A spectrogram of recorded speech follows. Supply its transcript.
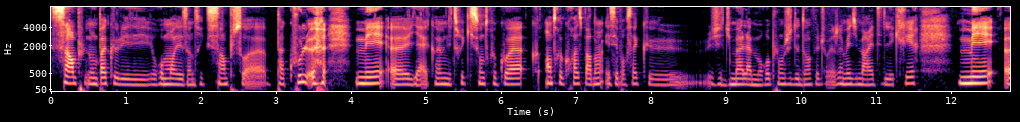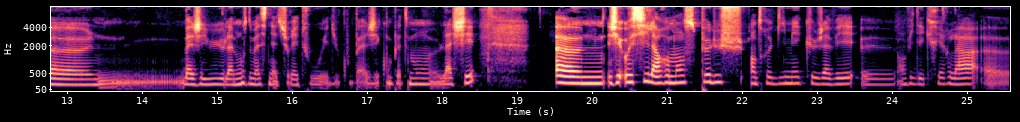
simple. Non pas que les romans et les intrigues simples soient pas cool, mais il y a quand même des trucs qui s'entrecroisent, pardon, et c'est pour ça que j'ai du mal à me replonger dedans. En fait, j'aurais jamais dû m'arrêter de l'écrire, mais bah, j'ai eu l'annonce de ma signature et tout, et du coup bah, j'ai complètement lâché. Euh, j'ai aussi la romance peluche, entre guillemets, que j'avais euh, envie d'écrire là, euh,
